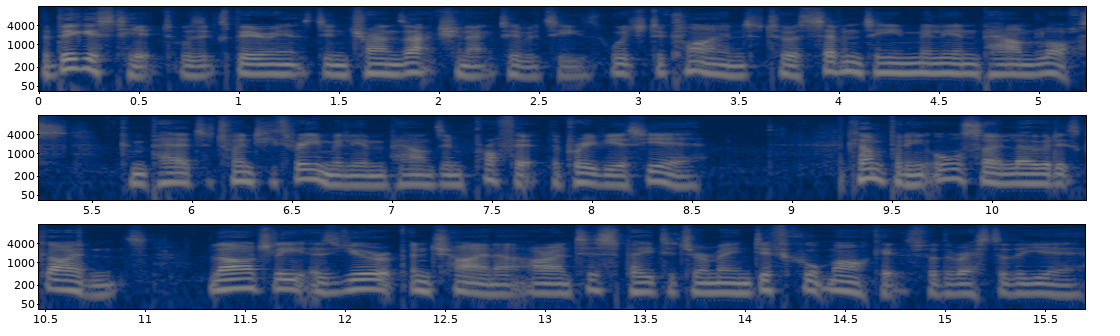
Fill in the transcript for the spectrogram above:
The biggest hit was experienced in transaction activities, which declined to a £17 million loss compared to £23 million in profit the previous year. The company also lowered its guidance largely as Europe and China are anticipated to remain difficult markets for the rest of the year.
